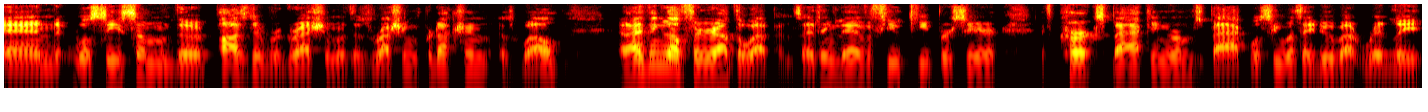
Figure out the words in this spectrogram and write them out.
And we'll see some of the positive regression with his rushing production as well. And I think they'll figure out the weapons. I think they have a few keepers here. If Kirk's back, Ingram's back, we'll see what they do about Ridley.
